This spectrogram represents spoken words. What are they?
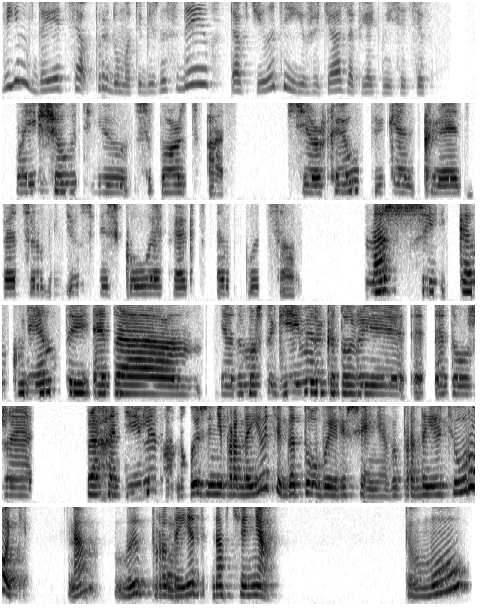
де їм вдається придумати бізнес-ідею та втілити її в життя за 5 місяців. Why should you support us? With your help, we can create better videos with cool effects and good sound. Наши конкуренты — это, я думаю, что геймеры, которые э, это уже проходили. А, Но вы же не продаете готовые решения, ви продаєте уроки, да? ви продаєте навчання. Тому,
